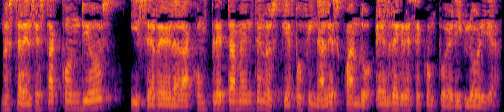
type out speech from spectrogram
Nuestra herencia está con Dios y se revelará completamente en los tiempos finales cuando Él regrese con poder y gloria.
